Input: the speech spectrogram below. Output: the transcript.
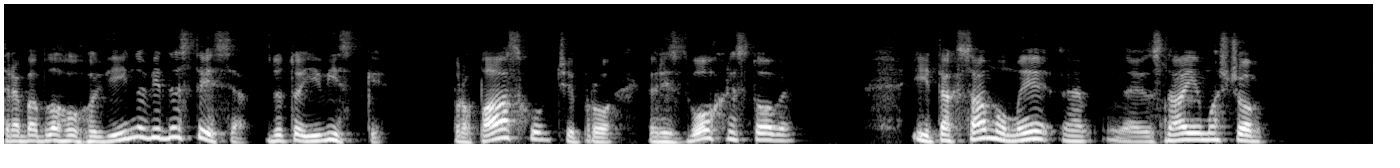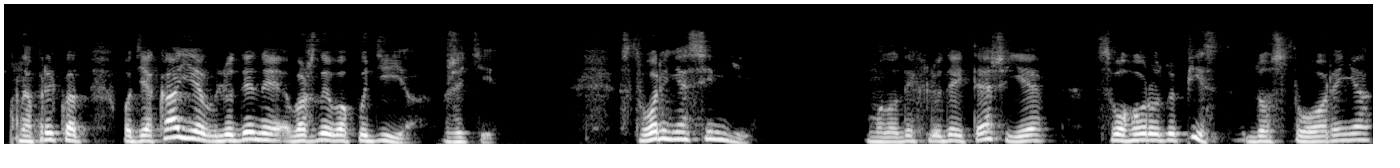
треба благоговійно віднестися до тої вістки про Пасху чи про Різдво Христове. І так само ми е, знаємо, що, наприклад, от яка є в людини важлива подія в житті? Створення сім'ї. Молодих людей теж є свого роду піст до створення,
